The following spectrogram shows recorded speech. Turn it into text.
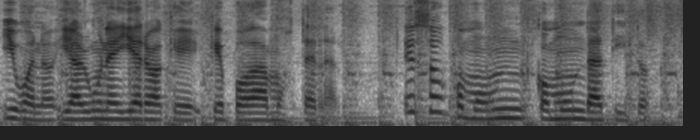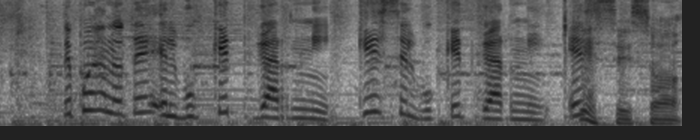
y bueno, y alguna hierba que, podamos tener. Eso como un, como un datito. Después anoté el bouquet garni. ¿Qué es el bouquet garni? ¿Qué es, eso?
